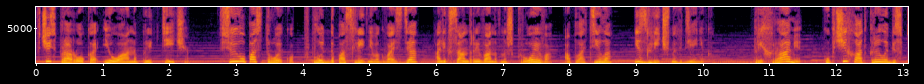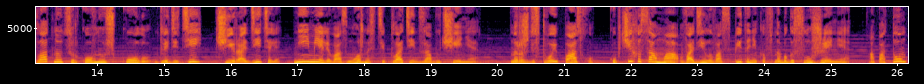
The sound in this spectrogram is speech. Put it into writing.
в честь пророка Иоанна Предтечи. Всю его постройку, вплоть до последнего гвоздя, Александра Ивановна Шкроева оплатила из личных денег. При храме купчиха открыла бесплатную церковную школу для детей, чьи родители не имели возможности платить за обучение. На Рождество и Пасху купчиха сама водила воспитанников на богослужение, а потом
